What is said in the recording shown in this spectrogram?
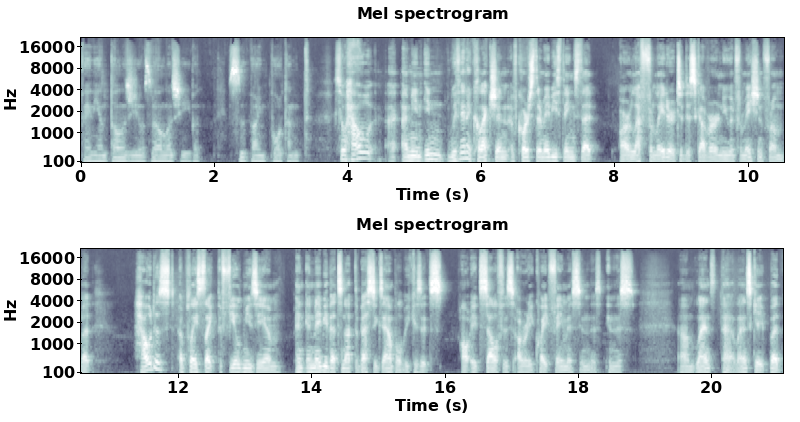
paleontology or zoology, but super important. So how I mean in within a collection, of course there may be things that are left for later to discover new information from, but how does a place like the Field Museum and, and maybe that's not the best example because it's itself is already quite famous in this in this um, land, uh, landscape, but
